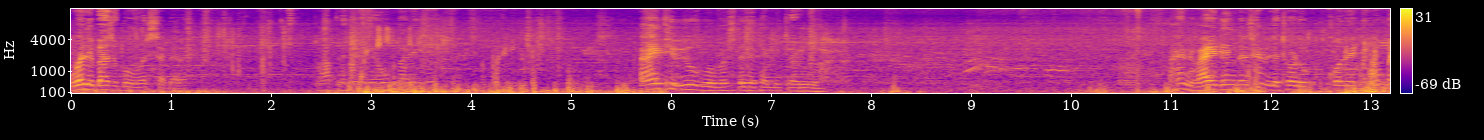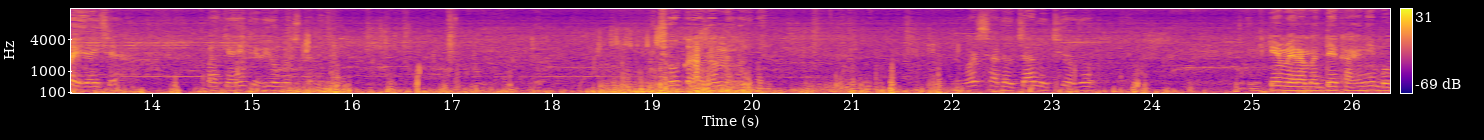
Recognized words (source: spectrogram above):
ઓલી બાજુ બહુ વરસાદ આવે. તો આપણે ઉપર જઈએ અહીંથી વ્યૂ બહુ મસ્ત દેખાય મિત્રો આમ જો. હા ને વાઇડ એંગલ છે ને એટલે થોડુંક ક્વોલિટી કપાઈ જાય છે. બાકી અહીંથી વ્યૂ મસ્ત છોકરા રમે હોય વરસાદ ચાલુ થયો જો. કેમેરામાં દેખાય નહીં બહુ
